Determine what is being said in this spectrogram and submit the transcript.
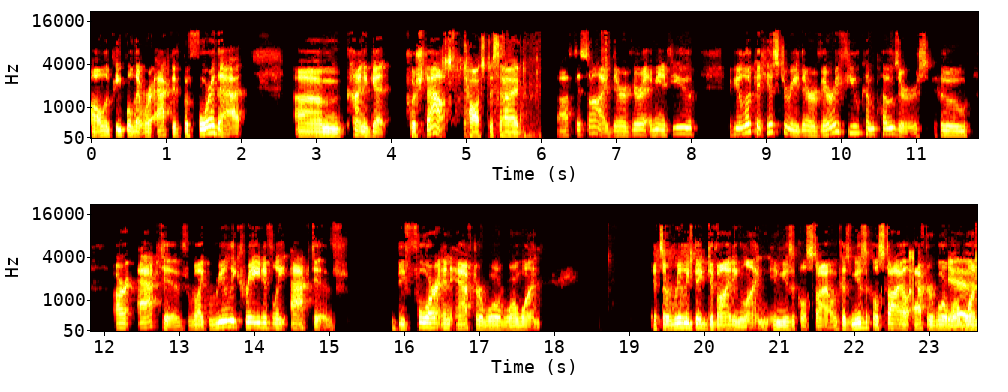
all the people that were active before that um, kind of get pushed out, tossed aside tossed aside. There are very, I mean, if you if you look at history, there are very few composers who are active, like really creatively active, before and after World War One. It's a really big dividing line in musical style because musical style after World yeah. War One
